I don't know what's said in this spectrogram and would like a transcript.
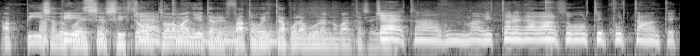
a Pisa, a dopo Pisa, essersi tolto certo. la maglietta e aver fatto quel capolavoro al 96. Certo, una vittoria dall'alto molto importante.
